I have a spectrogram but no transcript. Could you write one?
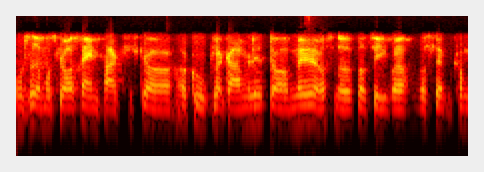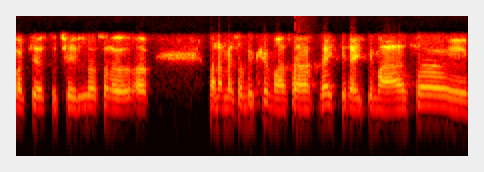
hun sidder måske også rent faktisk og, og googler gamle domme og sådan noget for at se, hvor, hvor slemt kommer det til at stå til og sådan noget. Og, og når man så bekymrer sig rigtig, rigtig meget, så, øh,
